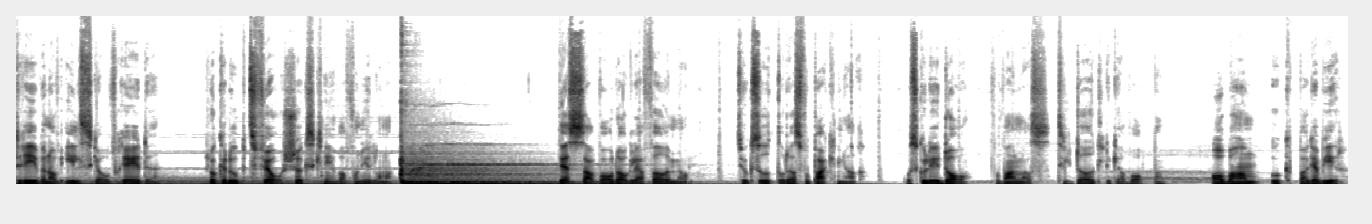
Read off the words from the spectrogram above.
driven av ilska och vrede, plockade upp två köksknivar från hyllorna. Dessa vardagliga föremål togs ut ur deras förpackningar och skulle idag förvandlas till dödliga vapen. Abraham Ukbagabir,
